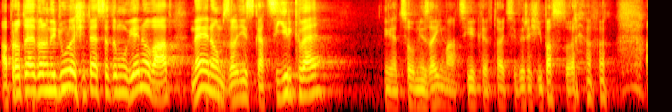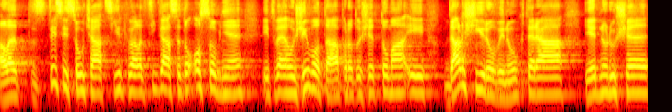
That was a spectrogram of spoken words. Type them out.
A proto je velmi důležité se tomu věnovat nejenom z hlediska církve, je, co mě zajímá církev, to ať si vyřeší pastor. ale ty jsi součást církve, ale týká se to osobně i tvého života, protože to má i další rovinu, která jednoduše,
